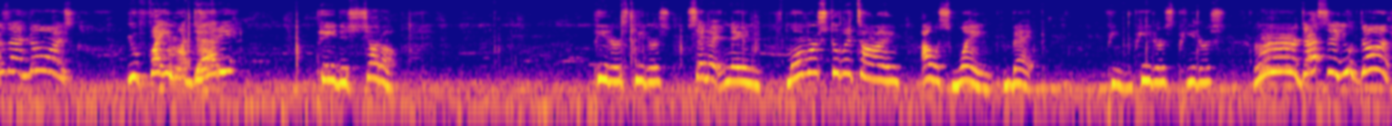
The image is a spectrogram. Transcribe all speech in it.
Where's that noise? You fighting my daddy? Peter, shut up. Peters, Peters, say that name one more stupid time. I was swaying back. Peters, Peters. That's it, you done.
